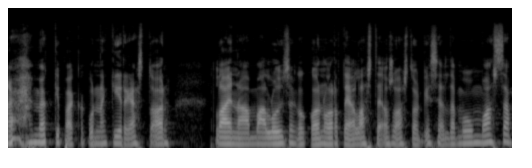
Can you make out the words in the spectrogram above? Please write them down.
äh, mökkipaikkakunnan kirjastoon lainaamaan, luin sen koko nuorten ja lasten osastonkin sieltä muun muassa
